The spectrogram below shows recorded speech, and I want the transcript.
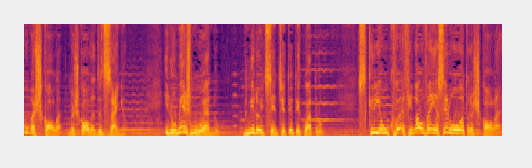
uma escola, uma escola de desenho, e no mesmo ano de 1884 se cria o que afinal vem a ser uma outra escola.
